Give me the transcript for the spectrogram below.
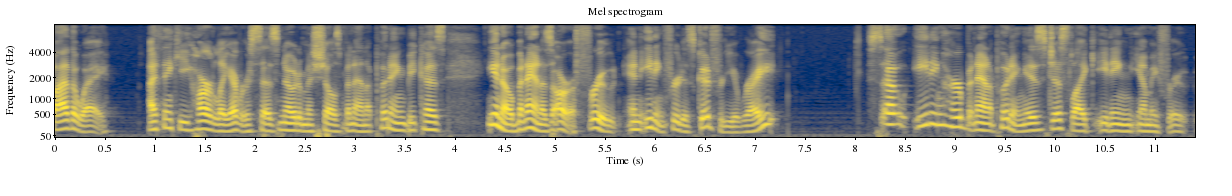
By the way, I think he hardly ever says no to Michelle's banana pudding because, you know, bananas are a fruit and eating fruit is good for you, right? So eating her banana pudding is just like eating yummy fruit.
